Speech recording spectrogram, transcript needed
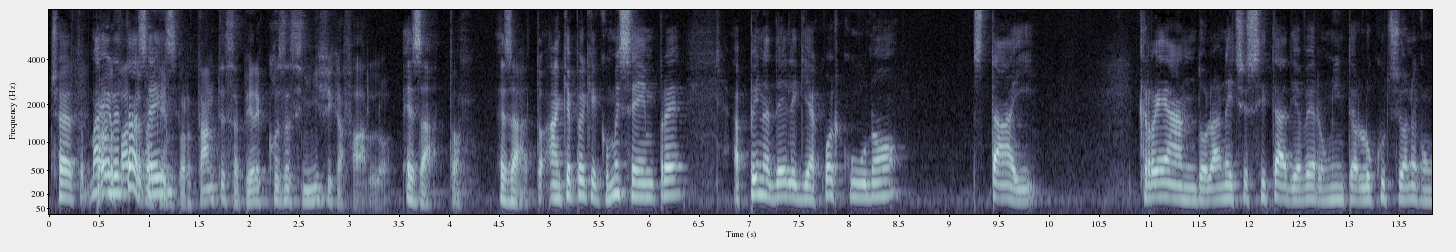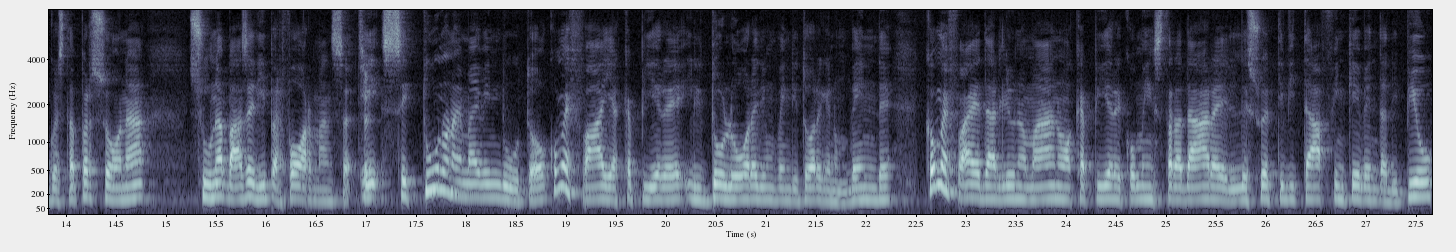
Certo, ma Però in realtà sei... è importante sapere cosa significa farlo. Esatto, esatto, anche perché come sempre appena deleghi a qualcuno stai creando la necessità di avere un'interlocuzione con questa persona su una base di performance Sì. e se tu non hai mai venduto, come fai a capire il dolore di un venditore che non vende? Come fai a dargli una mano a capire come instradare le sue attività affinché venda di più?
